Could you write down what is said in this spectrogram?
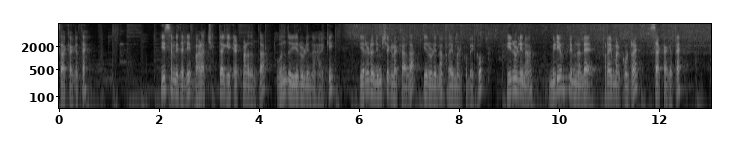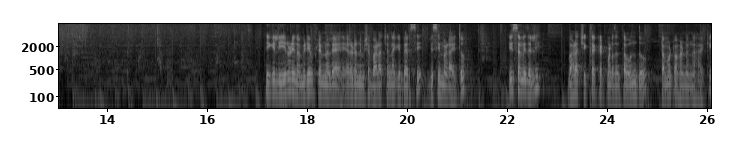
ಸಾಕಾಗುತ್ತೆ. ಈ ಸಮಯದಲ್ಲಿ ಬಹಳ ಚಿಕ್ಕದಾಗಿ ಕಟ್ ಮಾಡಿದಂಥ ಒಂದು ಈರುಳ್ಳಿನ ಹಾಕಿ ಎರಡು ನಿಮಿಷಗಳ ಕಾಲ ಈರುಳ್ಳಿನ ಫ್ರೈ ಮಾಡ್ಕೋಬೇಕು. ಈರುಳ್ಳಿನ ಮೀಡಿಯಂ ಫ್ಲೇಮ್ನಲ್ಲೇ ಫ್ರೈ ಮಾಡಿಕೊಂಡ್ರೆ ಸಾಕಾಗುತ್ತೆ. ಈಗ ಇಲ್ಲಿ ಈರುಳ್ಳಿನ ಮೀಡಿಯಂ ಫ್ಲೇಮ್ನಲ್ಲೇ ಎರಡು ನಿಮಿಷ ಭಾಳ ಚೆನ್ನಾಗಿ ಬೆರೆಸಿ ಬಿಸಿ ಮಾಡಾಯಿತು. ಈ ಸಮಯದಲ್ಲಿ ಬಹಳ ಚಿಕ್ಕದಾಗಿ ಕಟ್ ಮಾಡಿದಂಥ ಒಂದು ಟೊಮೊಟೊ ಹಣ್ಣನ್ನು ಹಾಕಿ,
